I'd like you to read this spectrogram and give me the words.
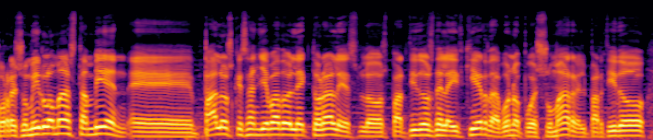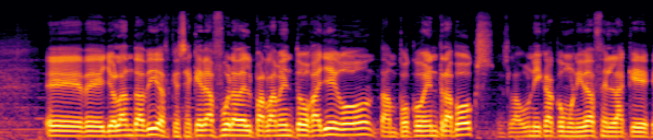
Por resumirlo más también, eh, palos que se han llevado electorales los partidos de la izquierda, bueno, pues sumar el partido eh, de Yolanda Díaz que se queda fuera del Parlamento gallego, tampoco entra Vox, es la única comunidad en la que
